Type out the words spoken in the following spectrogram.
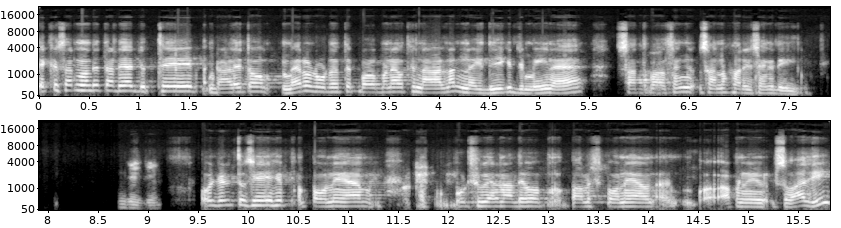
ਇੱਕ ਸਰ ਉਹਨਾਂ ਦੇ ਤੁਹਾਡੇ ਜਿੱਥੇ ਡਾਲੇ ਤੋਂ ਮਹਿਰੋ ਰੋਡ ਦੇ ਉੱਤੇ ਪੁਲ ਬਣਿਆ ਉੱਥੇ ਨਾਲ ਨਾ ਨਜ਼ਦੀਕ ਜ਼ਮੀਨ ਹੈ ਸਤਪਾਲ ਸਿੰਘ ਸਨ ਹਰੀ ਸਿੰਘ ਦੀ। ਜੀ ਜੀ। ਉਹ ਜਿਹੜੀ ਤੁਸੀਂ ਇਹ ਪਾਉਨੇ ਆ ਬੂਟਸ ਵਗੈਰਾ ਨਾਲ ਦੇ ਉਹ ਪਾਲਿਸ਼ ਪਾਉਨੇ ਆ ਆਪਣੇ ਸਵਾਹ ਜੀ।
